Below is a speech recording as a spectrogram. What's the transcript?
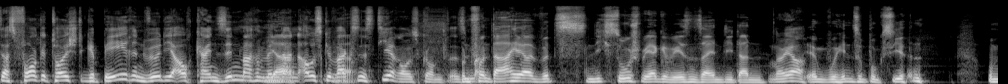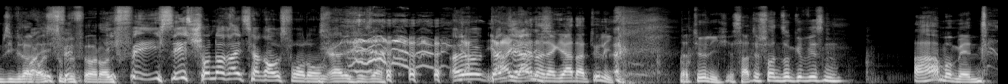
das vorgetäuschte Gebären würde ja auch keinen Sinn machen, wenn Ja, da ein ausgewachsenes Tier rauskommt. Also Und von daher wird es nicht so schwer gewesen sein, die dann Naja. irgendwo hin zu buxieren, um sie wieder ich, rauszubefördern. ich, find- ich sehe es schon noch als Herausforderung, ehrlich gesagt. Also ganz Ja, ja, ehrlich. na, ja, natürlich. natürlich. Es hatte schon so einen gewissen Aha-Moment.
